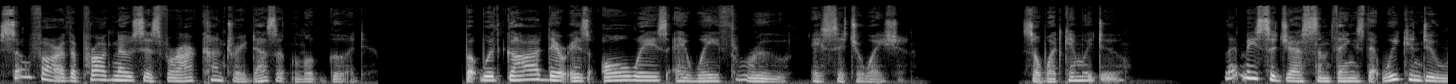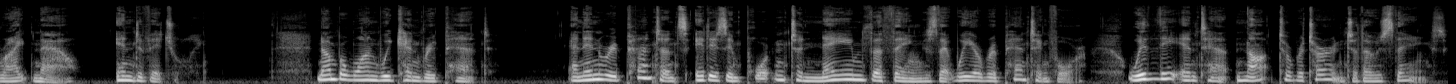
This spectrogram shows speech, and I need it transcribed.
So far, the prognosis for our country doesn't look good. But with God, there is always a way through a situation. So, what can we do? Let me suggest some things that we can do right now, individually. Number one, we can repent. And in repentance, it is important to name the things that we are repenting for with the intent not to return to those things.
